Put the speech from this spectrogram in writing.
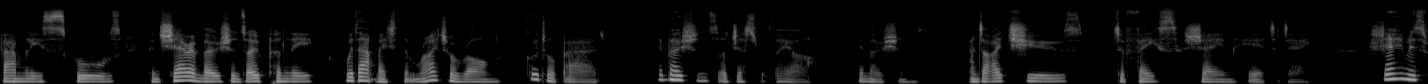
families, schools can share emotions openly without making them right or wrong, good or bad. Emotions are just what they are emotions. And I choose to face shame here today. Shame is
